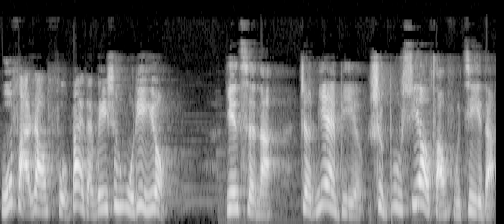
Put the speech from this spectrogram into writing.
无法让腐败的微生物利用，因此呢，这面饼是不需要防腐剂的。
